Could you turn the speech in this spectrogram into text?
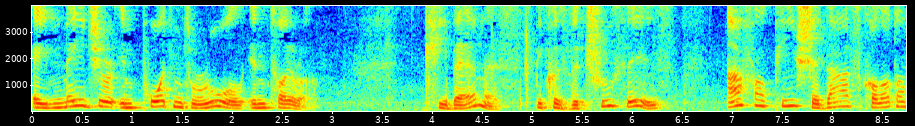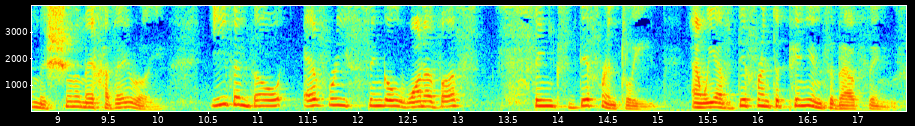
a major important rule in Torah. Kibemes, because the truth is, afal pi shedas meshuna even though every single one of us thinks differently and we have different opinions about things.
